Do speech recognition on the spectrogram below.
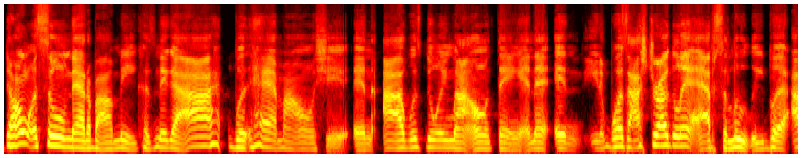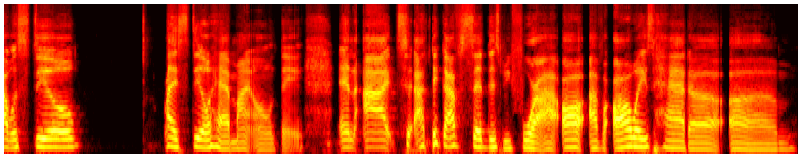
don't assume that about me because nigga i would had my own shit and i was doing my own thing and and was i struggling absolutely but i was still I still had my own thing. And I t- I think I've said this before. I all I've always had a um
